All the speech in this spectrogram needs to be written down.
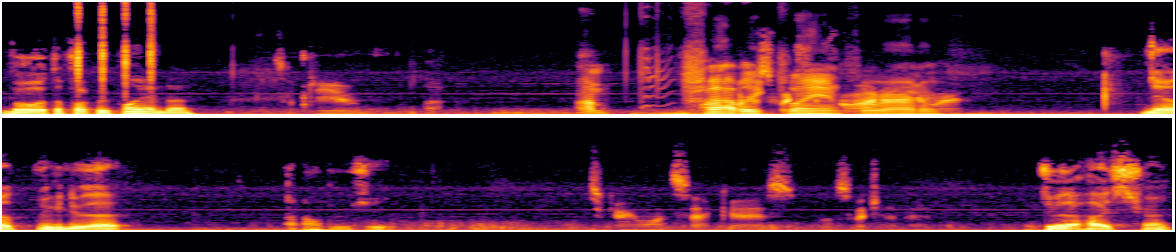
Well, what the fuck we playing then? It's up to you. Uh, I'm probably Motherfucker switched to playing For For Honor. anyway. Yeah, we can do that. I don't give a shit. Just give me one sec, guys. I'll switch in a bit. Do that heist, Trent.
